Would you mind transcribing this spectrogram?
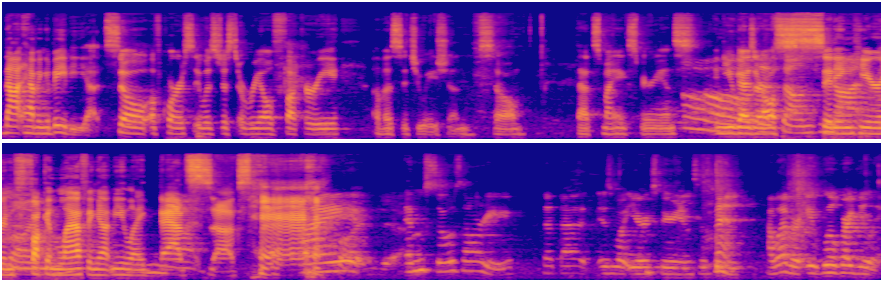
not having a baby yet. So, of course, it was just a real fuckery of a situation. So, that's my experience. and you Oh, guys are all sitting here and fun. fucking laughing at me like, that Not sucks. I am so sorry that that is what your experience has been. However, it will regulate.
